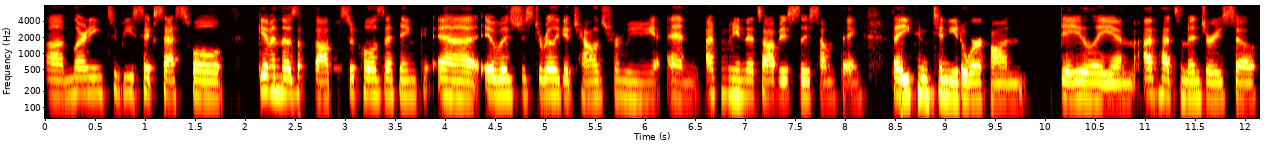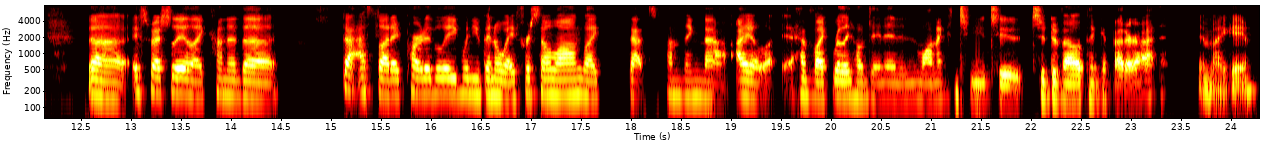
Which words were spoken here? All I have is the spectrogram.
um, learning to be successful given those obstacles. I think uh, it was just a really good challenge for me. And I mean, it's obviously something that you continue to work on daily. And I've had some injuries, so the especially like kind of the the athletic part of the league when you've been away for so long, like that's something that I uh, have like really honed in and want to continue to to develop and get better at in my game.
